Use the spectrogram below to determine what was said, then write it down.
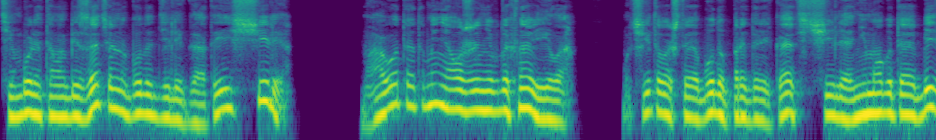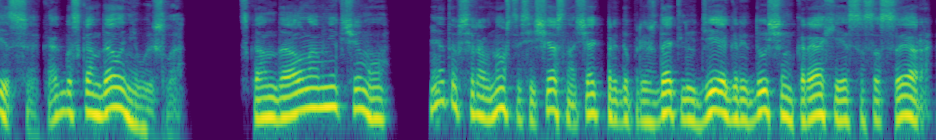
Тем более там обязательно будут делегаты из Чили. А вот это меня уже не вдохновило. Учитывая, что я буду предрекать Чили, они могут и обидеться, как бы скандала не вышло. Скандал нам ни к чему. Это все равно, что сейчас начать предупреждать людей о грядущем крахе СССР.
